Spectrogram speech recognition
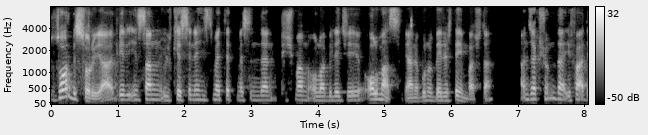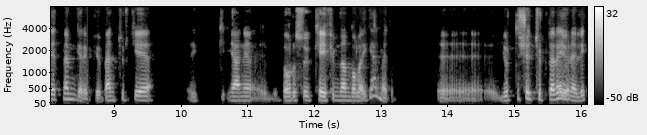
zor bir soru ya. Bir insanın ülkesine hizmet etmesinden pişman olabileceği olmaz. Yani bunu belirteyim baştan. Ancak şunu da ifade etmem gerekiyor. Ben Türkiye'ye e, yani doğrusu keyfimden dolayı gelmedim. E, yurt dışı Türklere yönelik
